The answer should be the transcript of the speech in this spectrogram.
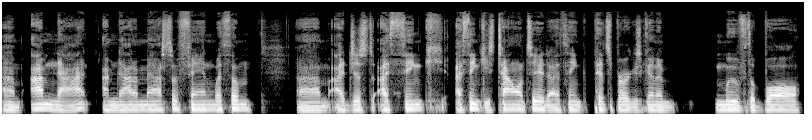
Um, I'm not. I'm not a massive fan with him. Um, I just I think I think he's talented. I think Pittsburgh is going to move the ball.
